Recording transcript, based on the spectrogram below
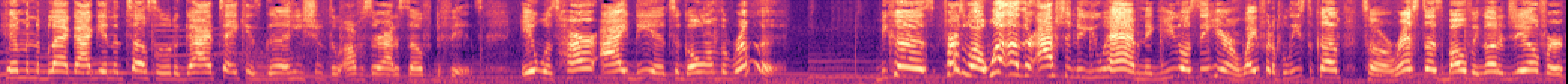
Him and the black guy get in a tussle. The guy take his gun. He shoot the officer out of self defense. It was her idea to go on the run. Because first of all, what other option do you have, nigga? You gonna sit here and wait for the police to come to arrest us both and go to jail for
